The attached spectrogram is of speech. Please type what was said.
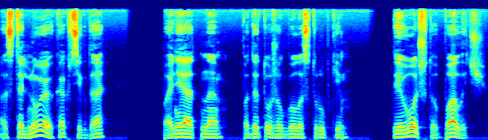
Остальное, как всегда. Понятно, подытожил голос трубки. Ты вот что, Палыч,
